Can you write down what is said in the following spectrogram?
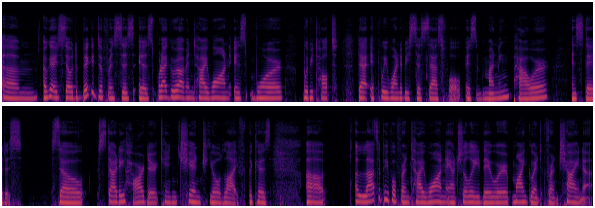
Um, okay, so the big differences is when I grew up in Taiwan is more we be taught that if we want to be successful, it's money, power, and status. So study harder can change your life because uh, a lot of people from Taiwan actually they were migrant from China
